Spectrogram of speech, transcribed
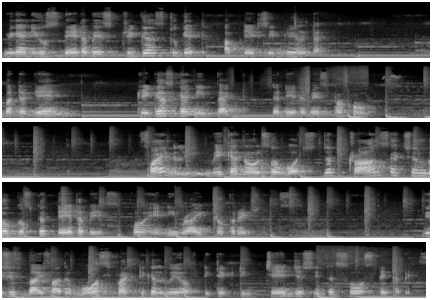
we can use database triggers to get updates in real time. But again, triggers can impact the database performance. Finally, we can also watch the transaction log of the database for any write operations. This is by far the most practical way of detecting changes in the source database.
